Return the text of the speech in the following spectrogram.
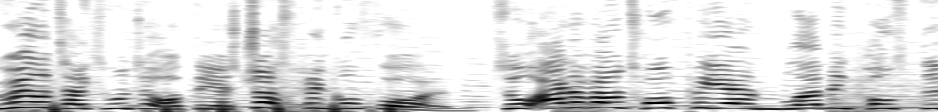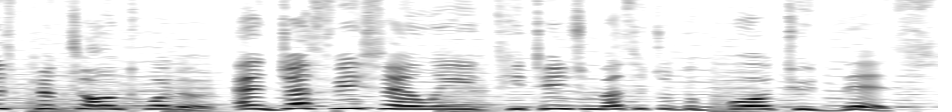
Gorilla Tags Winter Update has just been confirmed. So at around 12 p.m., Lemming posted this picture on Twitter. And just recently, he changed the message of the board to this.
